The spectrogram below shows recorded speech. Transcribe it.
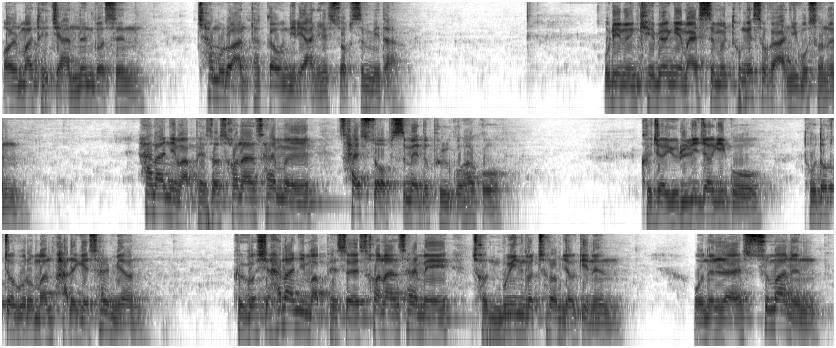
얼마 되지 않는 것은 참으로 안타까운 일이 아닐 수 없습니다. 우리는 계명의 말씀을 통해서가 아니고서는 하나님 앞에서 선한 삶을 살 수 없음에도 불구하고 그저 윤리적이고 도덕적으로만 바르게 살면 그것이 하나님 앞에서의 선한 삶의 전부인 것처럼 여기는 오늘날 수많은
